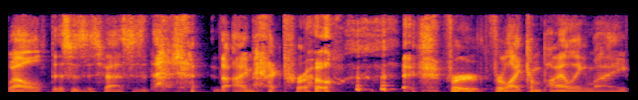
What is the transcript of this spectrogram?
well, this is as fast as that the iMac Pro for for like compiling my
